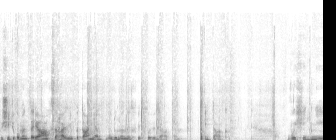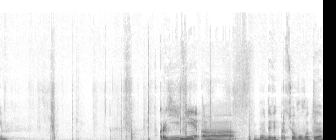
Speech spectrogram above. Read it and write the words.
Пишіть у коментарях загальні питання, буду на них відповідати. І так, вихідні. В країні буде відпрацьовувати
